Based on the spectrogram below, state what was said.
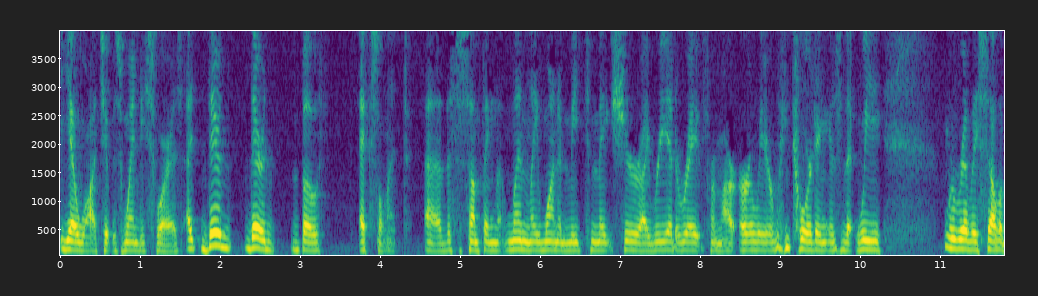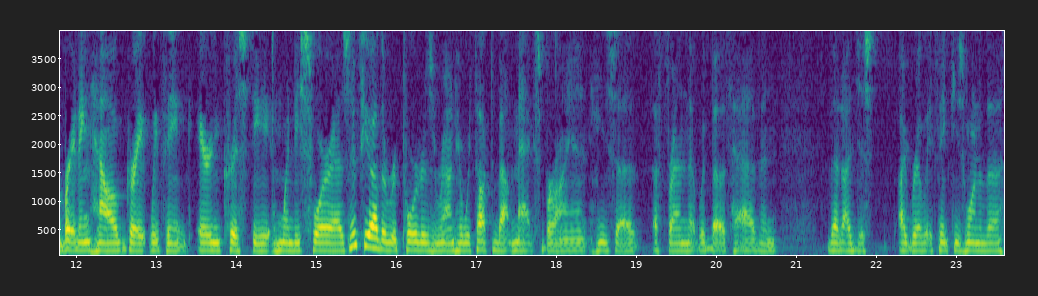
yeah, watch. It was Wendy Suarez. I, they're they're both excellent. Uh, this is something that Lindley wanted me to make sure I reiterate from our earlier recording is that we we're really celebrating how great we think Aaron Christie and Wendy Suarez and a few other reporters around here. We talked about Max Bryant. He's a, a friend that we both have, and that I just I really think he's one of the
